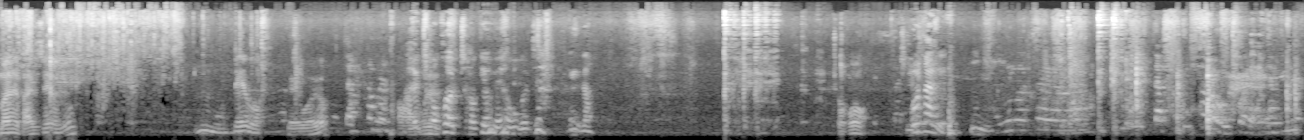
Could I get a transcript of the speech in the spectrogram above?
맞으세요, 형님? 음, 매워. 매워요? 아, 아, 오늘 저거 저게 매운 거지? 그러니까 저거 꼬다리. 응. 정말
